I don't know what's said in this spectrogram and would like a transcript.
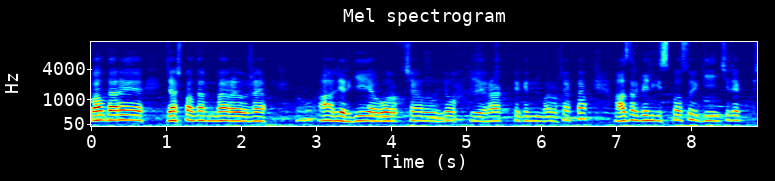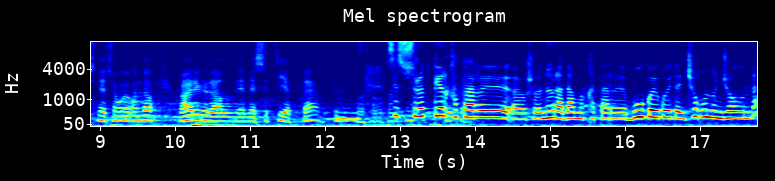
Балдары жаш балдардын баары уже аллергия оорукчал легкий рак деген бар ушул жакта. Азыр белгисиз болсо кийинчерээк кичине чоңойгондо баары бир ал эмеси тиет да. Сиз сүрөткер катары ошо өнөр адамы катары бул көйгөйдөн чыгуунун жолун да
